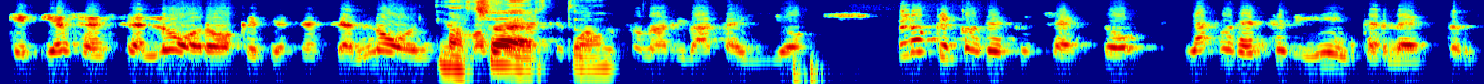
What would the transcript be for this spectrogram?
che piacesse a loro, che piacesse a noi, insomma, ma certo. quando sono arrivata io. Però che cosa è successo? La potenza di internet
